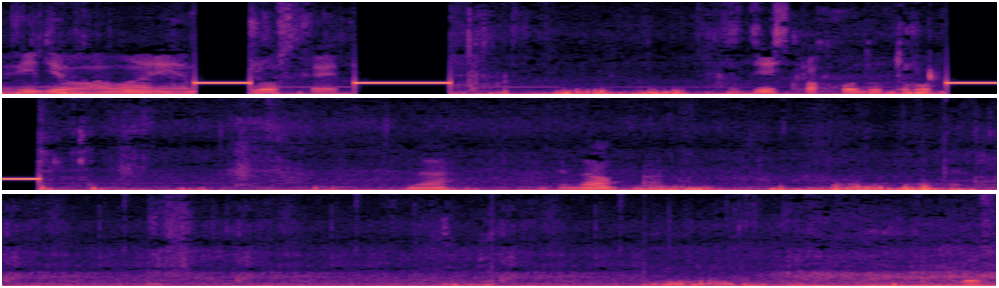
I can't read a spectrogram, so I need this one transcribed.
Видео авария жесткая. Здесь походу труп. Да, видал? Просто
